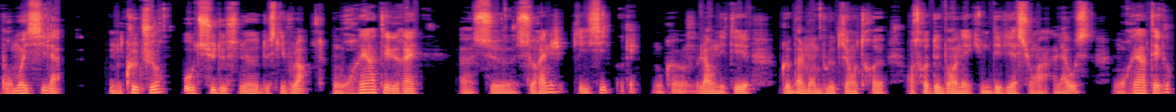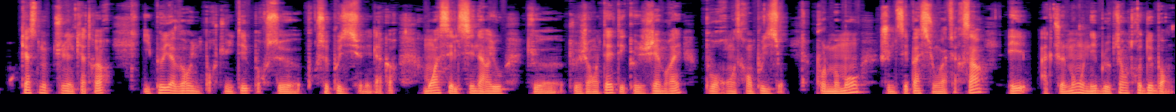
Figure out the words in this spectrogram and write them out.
pour moi ici là, une clôture au-dessus de ce, de ce niveau-là, on réintégrait euh, ce, ce, range qui est ici, ok? Donc euh, là on était globalement bloqué entre entre deux bornes avec une déviation à, la hausse. On réintègre, on casse notre tunnel 4 heures. Il peut y avoir une opportunité pour se pour se positionner, d'accord? Moi c'est le scénario que que j'ai en tête et que j'aimerais pour rentrer en position. Pour le moment, je ne sais pas si on va faire ça et actuellement on est bloqué entre deux bornes.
